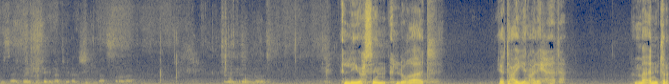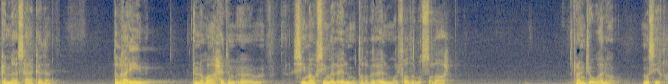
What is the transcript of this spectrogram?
المساجد ويكتب كلمات في هذا الشكل بعد الصلوات اللي يحسن اللغات يتعين عليه هذا. ما أن يترك الناس هكذا الغريب أنه واحد سيما وسيما العلم وطلب العلم والفضل والصلاح رن جواله موسيقى.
